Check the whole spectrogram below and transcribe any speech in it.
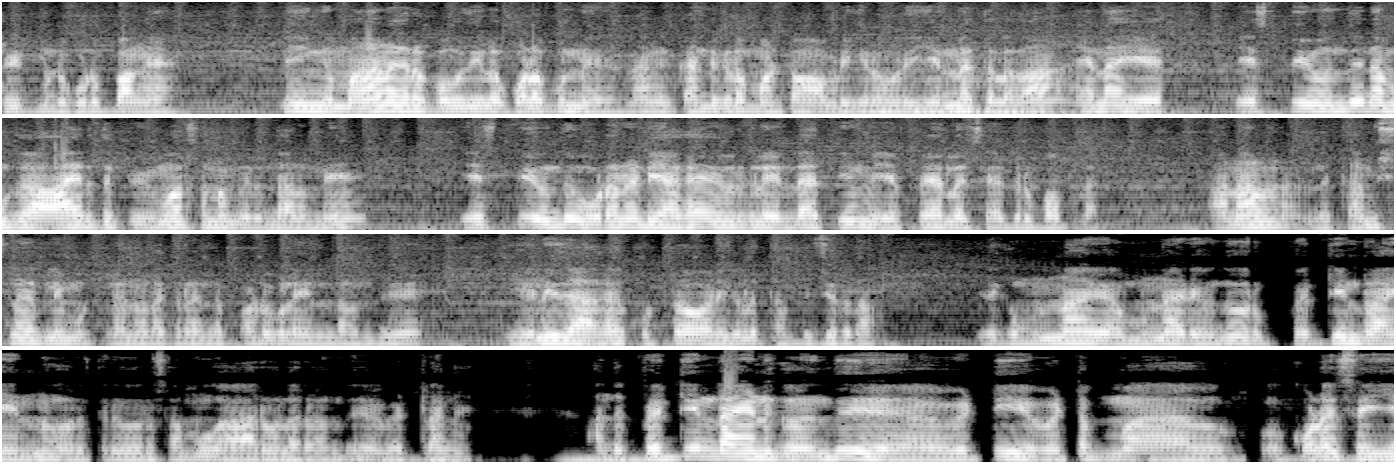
ட்ரீட்மெண்ட் கொடுப்பாங்க. நீங்கள் மாநகர பகுதியில் குழப்புன்னு நாங்கள் கண்டுக்கிட மாட்டோம் அப்படிங்கிற ஒரு எண்ணத்தில் தான். ஏன்னா எஸ்பி வந்து நமக்கு ஆயிரத்தெட்டு விமர்சனம் இருந்தாலுமே எஸ்பி வந்து உடனடியாக இவர்களை எல்லாத்தையும் எஃப்ஐஆரில் சேர்த்துருப்பாப்புல. ஆனால் இந்த கமிஷனர் லிமிட்டில் நடக்கிற இந்த படுகொலைகளில் வந்து எளிதாக குற்றவாளிகள் தப்பிச்சிருதான். இதுக்கு முன்னாடி முன்னாடி வந்து ஒரு பெர்டின் ராயன்னு ஒருத்தர் ஒரு சமூக ஆர்வலரை வந்து வெட்டுறாங்க. அந்த பெர்டின் ராயனுக்கு வந்து வெட்டி வெட்ட கொலை செய்ய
